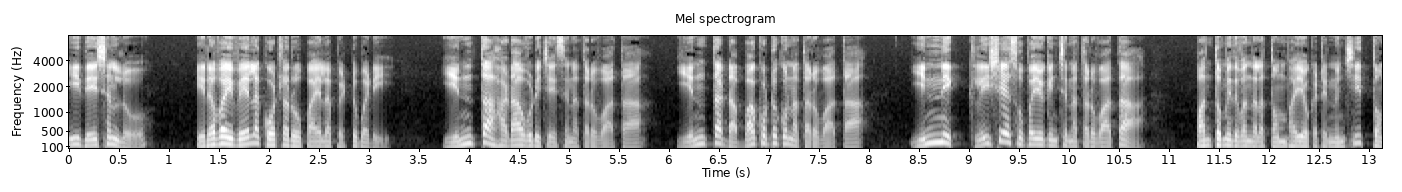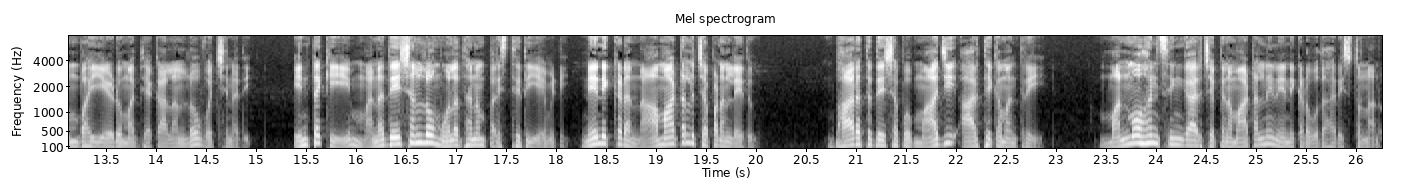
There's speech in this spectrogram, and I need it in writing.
ఈ దేశంలో ఇరవై వేల కోట్ల రూపాయల పెట్టుబడి ఎంత హడావుడి చేసిన తరువాత ఎంత డబ్బా కొట్టుకున్న తరువాత ఇన్ని క్లీషేస్ ఉపయోగించిన తరువాత పంతొమ్మిది వందల తొంభై ఒకటి నుంచి తొంభై ఏడు మధ్యకాలంలో వచ్చినది. ఇంతకీ మన దేశంలో మూలధనం పరిస్థితి ఏమిటి? నేనిక్కడ నా మాటలు చెప్పడం లేదు. భారతదేశపు మాజీ ఆర్థిక మంత్రి మన్మోహన్ సింగ్ గారు చెప్పిన మాటల్ని నేనిక్కడ ఉదహరిస్తున్నాను.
